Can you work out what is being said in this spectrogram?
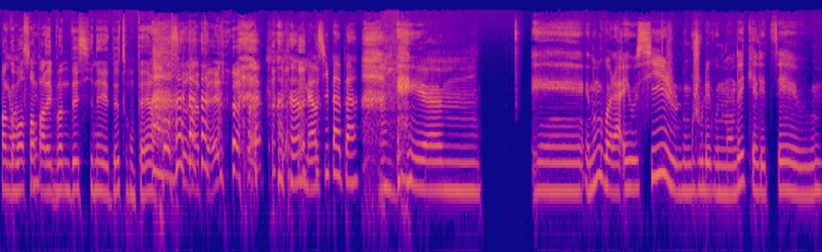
En et en commençant fait, par les bandes dessinées de ton père, on se rappelle. Merci papa. et, euh, et, donc voilà. Et aussi, je, donc je voulais vous demander quelle était euh,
